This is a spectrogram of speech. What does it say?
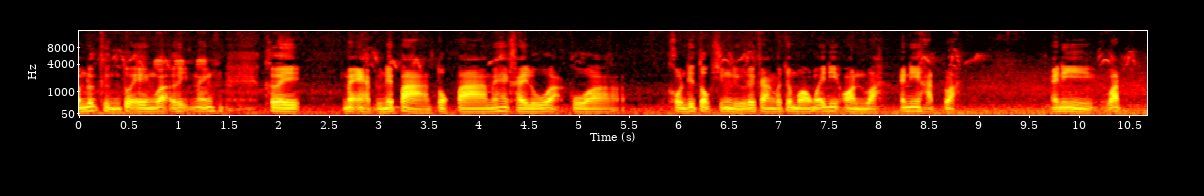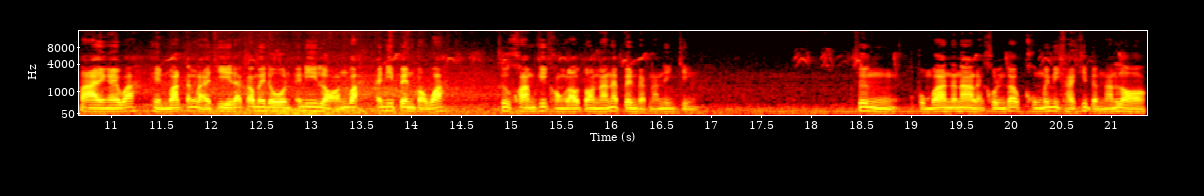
ลำลึกถึงตัวเองว่าเอ้ยแม่งเคย มาแอบอยู่ในป่าตกปลาไม่ให้ใครรู้อะกลัวคนที่ตกชิงหลิวด้วยกันก็จะมองว่าไอ้นี่อ่อนวะไอ้นี่หัดวะไอ้นี่วัดปลายังไงวะเห็นวัดตั้งหลายทีแล้วก็ไม่โดนไอ้นี่หลอนวะไอ้นี่เป็นเปล่าวะคือความคิดของเราตอนนั้นเป็นแบบนั้นจริง ๆ ซึ่งผมว่านานาหลายคนก็คงไม่มีใครคิดแบบนั้นหรอก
